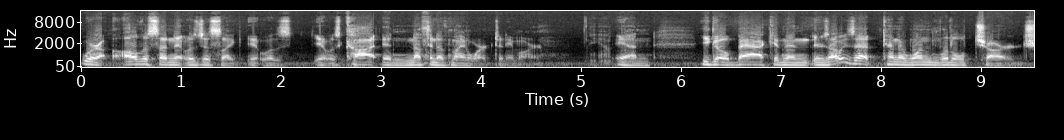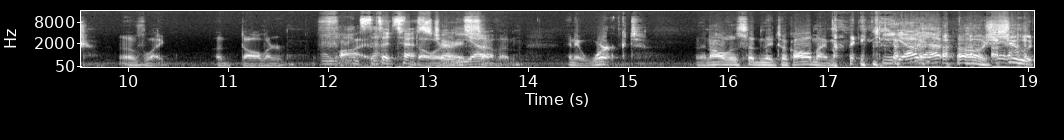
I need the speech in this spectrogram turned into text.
where all of a sudden it was just like it was it was caught and nothing of mine worked anymore. Yeah. And you go back, and then there's always that kind of one little charge of like a dollar five, cents. It's a test dollar charge, yep. seven, and it worked. And then all of a sudden they took all my money. Yep. oh shoot!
